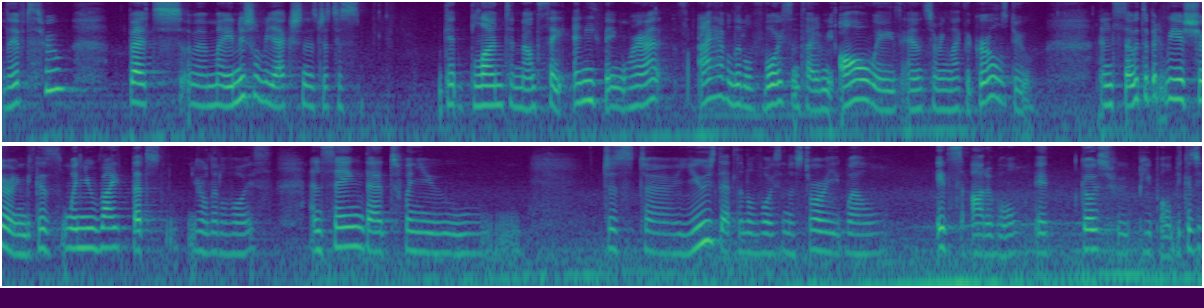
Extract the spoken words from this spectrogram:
lived through, but uh, my initial reaction is just to get blunt and not say anything, whereas I have a little voice inside of me always answering like the girls do. And so it's a bit reassuring because when you write, that's your little voice. And saying that when you just uh, use that little voice in the story, well, it's audible. It goes through people because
